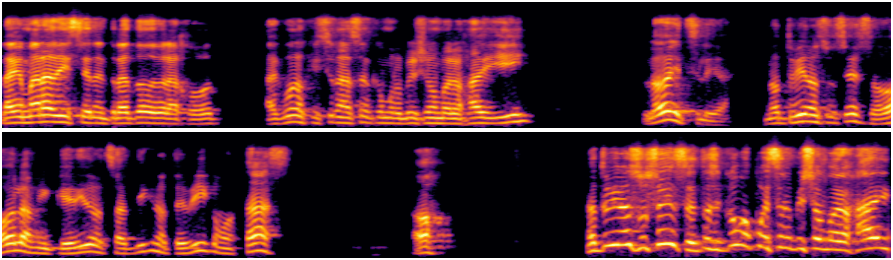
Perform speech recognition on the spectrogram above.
la Gemara dice en el Tratado de Brajot, algunos quisieron hacer como Rabbi Shimon Bar y lo no tuvieron suceso. Hola, mi querido Tzadik, no te vi, ¿cómo estás? Oh, no tuvieron suceso. Entonces, ¿cómo puede ser el Bishop Barahai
